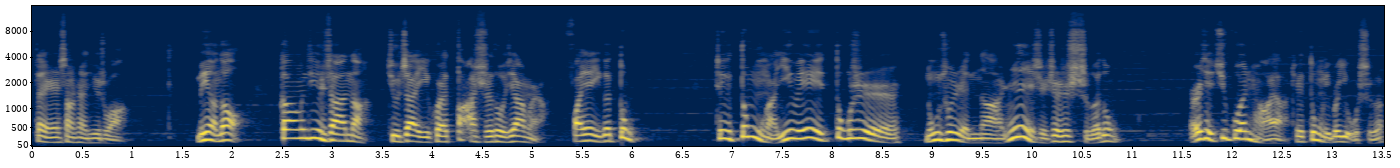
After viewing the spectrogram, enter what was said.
带人上山去抓，没想到刚进山呢，就在一块大石头下面啊发现一个洞。这个洞啊，因为都是农村人呐，认识这是蛇洞，而且据观察呀，这洞里边有蛇。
